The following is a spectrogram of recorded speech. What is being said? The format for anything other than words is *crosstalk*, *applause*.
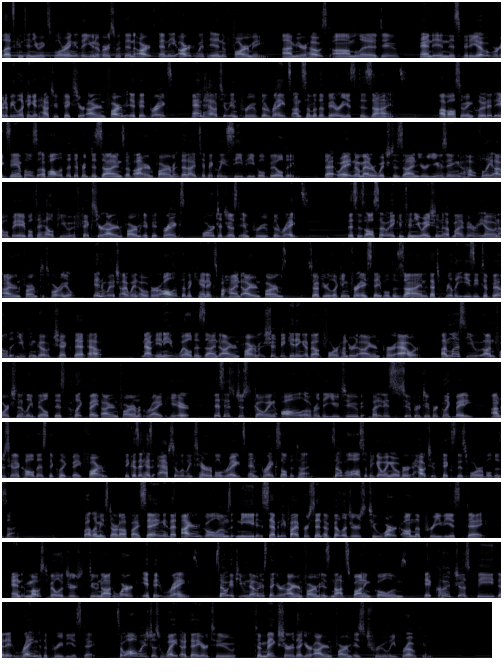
Let's continue exploring the universe within art and the art within farming. I'm your host, Omledu, and in this video, we're going to be looking at how to fix your iron farm if it breaks, and how to improve the rates on some of the various designs. I've also included examples of all of the different designs of iron farm that I typically see people building. That way, no matter which design you're using, hopefully I will be able to help you fix your iron farm if it breaks, or to just improve the rates. This is also a continuation of my very own iron farm tutorial, in which I went over all of the mechanics behind iron farms, so if you're looking for a stable design that's really easy to build, you can go check that out. Now any well-designed iron farm should be getting about 400 iron per hour, unless you unfortunately built this clickbait iron farm right here. This is just going all over the YouTube, but it is super duper clickbaity. I'm just going to call this the clickbait farm because it has absolutely terrible rates and breaks all the time. So we'll also be going over how to fix this horrible design. But let me start off by saying that iron golems need 75% of villagers to work on the previous day, and most villagers do not work if it rains. So if you notice that your iron farm is not spawning golems, it could just be that it rained the previous day. So always just wait a day or two to make sure that your iron farm is truly broken.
